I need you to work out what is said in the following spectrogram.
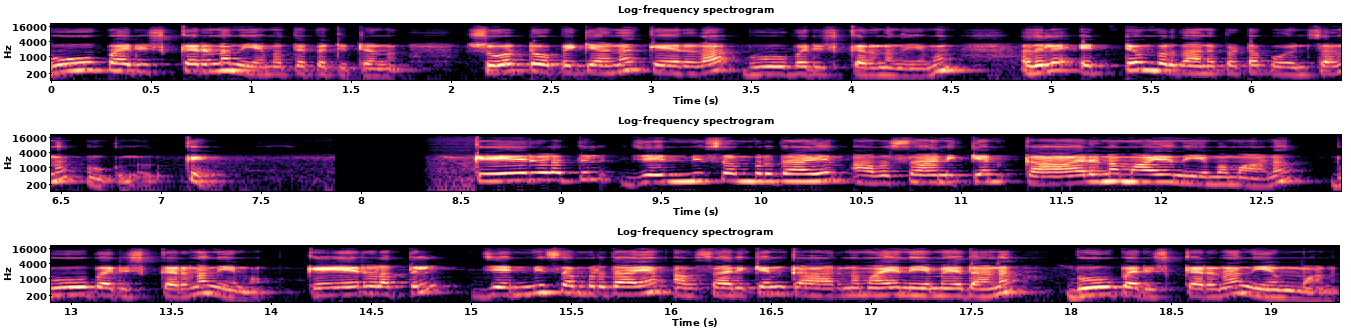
ഭൂപരിഷ്കരണ നിയമത്തെ പറ്റിയിട്ടാണ്. ഷുവർ ടോപ്പിക്കാണ് കേരള ഭൂപരിഷ്കരണ നിയമം. അതിലെ ഏറ്റവും പ്രധാനപ്പെട്ട പോയിന്റ്സ് ആണ് നോക്കുന്നത്. ഓക്കെ കേരളത്തിൽ ജന്മി സമ്പ്രദായം അവസാനിക്കാൻ കാരണമായ നിയമമാണ് ഭൂപരിഷ്കരണ നിയമം. കേരളത്തിൽ ജന്മി സമ്പ്രദായം അവസാനിക്കാൻ കാരണമായ നിയമം ഏതാണ്? ഭൂപരിഷ്കരണ നിയമമാണ്.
